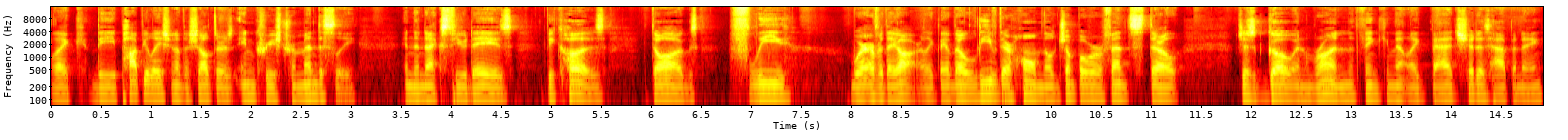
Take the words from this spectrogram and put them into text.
like the population of the shelters increased tremendously in the next few days because dogs flee wherever they are. Like they they'll leave their home, they'll jump over a fence, they'll just go and run thinking that like bad shit is happening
